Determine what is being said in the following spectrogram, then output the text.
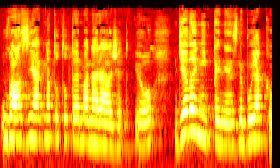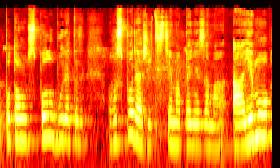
u vás nějak na toto téma narážet, jo. Dělení peněz, nebo jak potom spolu budete hospodařit s těma penězama. A jemu uh,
